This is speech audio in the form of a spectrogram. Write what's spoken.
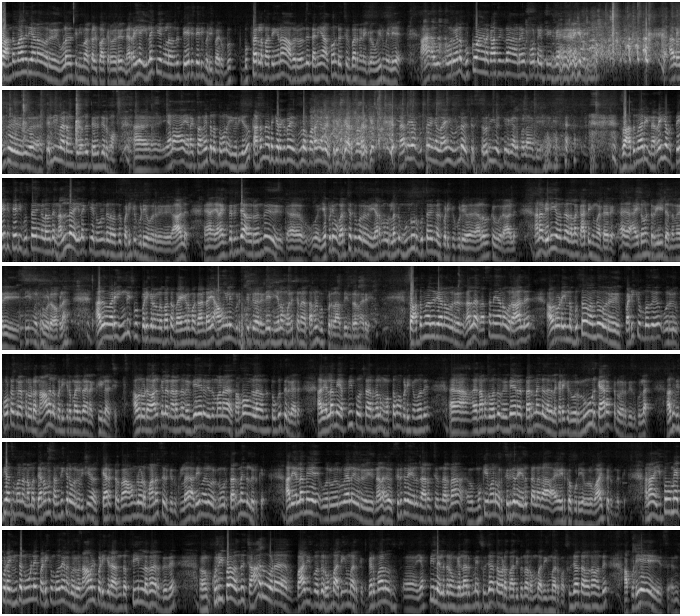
ஸோ அந்த மாதிரியான ஒரு உலக சினிமாக்கள் பார்க்குறவர் நிறைய இலக்கியங்களை வந்து தேடி தேடி படிப்பார். புக் புக் ஃபேரில் பார்த்தீங்கன்னா அவர் வந்து தனியாக அக்கௌண்ட் வச்சிருப்பாரு நினைக்கிறேன் உயிர்மையிலேயே ஒருவேளை புக் வாங்கின காசுக்கு தான் ஆனால் ஃபோட்டோ எடுத்துக்கிட்டு நினைக்கிறேன். அது வந்து செல்வி மேடம்க்கு வந்து தெரிஞ்சிருக்கும். ஏன்னா எனக்கு சமயத்தில் தோணும் இவர் ஏதோ கடன் அடைக்கிறதுக்கு தான் இவ்வளோ படங்கள் வச்சிருக்காரு போல இருக்கு. நிறைய புத்தகங்கள் வாங்கி உள்ளே வச்சு சொருகி வச்சிருக்காரு போல அப்படின்னு. ஸோ அது மாதிரி நிறைய தேடி தேடி புத்தகங்களை வந்து நல்ல இலக்கிய நூல்களை வந்து படிக்கக்கூடிய ஒரு ஆள். எனக்கு தெரிஞ்சு அவர் வந்து எப்படியும் வருஷத்துக்கு ஒரு இரநூறுலேருந்து முந்நூறு புத்தகங்கள் படிக்கக்கூடிய அளவுக்கு ஒரு ஆள். ஆனால் வெளியே வந்து அதெல்லாம் காட்டிக்க மாட்டார். ஐ டோன்ட் ரீட் அந்த மாதிரி சீன் மட்டும் விடுவாப்புல அது மாதிரி இங்கிலீஷ் புக் படிக்கிறவங்கள பார்த்தா பயங்கரமாக காண்டாயி அவங்களையும் பிடிச்சிட்டு டேய் நீ எல்லாம் மனுஷனா தமிழ் புக் படுறா அப்படின்ற மாதிரி. ஸோ அது மாதிரியான ஒரு நல்ல ரசனையான ஒரு ஆள். அவரோட இந்த புத்தகம் வந்து ஒரு படிக்கும்போது ஒரு ஃபோட்டோகிராஃபரோட நாவலை படிக்கிற மாதிரி தான் எனக்கு ஃபீல் ஆச்சு. அவரோட வாழ்க்கையில் நடந்த வெவ்வேறு விதமான சம்பவங்களை வந்து தொகுத்துருக்காரு. அது எல்லாமே எஃபி போஸ்டாக இருந்தாலும் மொத்தமாக படிக்கும்போது நமக்கு வந்து வெவ்வேறு தருணங்கள் அதில் கிடைக்குது. ஒரு நூறு கேரக்டர் வருது இதுக்குள்ளே. அது வித்தியாசமான நம்ம தினமும் சந்திக்கிற ஒரு விஷயம் கேரக்டர் தான். அவங்களோட மனசு இருக்குது இதுக்குள்ளே. அதே மாதிரி ஒரு நூறு தருணங்கள் இருக்குது அது எல்லாமே ஒரு ஒருவேளை ஒரு நல்ல சிறுகதை எழுத ஆரம்பிச்சிருந்தாருன்னா முக்கியமான ஒரு சிறுகதை எழுத்தாளராக இருக்கக்கூடிய ஒரு வாய்ப்பு இருந்திருக்கு. ஆனால் இப்போவுமே கூட இந்த நூலை படிக்கும்போது எனக்கு ஒரு நாவல் படிக்கிற அந்த ஃபீலில் தான் இருந்தது. குறிப்பாக வந்து சாருவோட பாதிப்பு வந்து ரொம்ப அதிகமாக இருக்குது பெரும்பாலும் எஃபியில் எழுதுறவங்க எல்லாருக்குமே சுஜாதாவோட பாதிப்பு தான் ரொம்ப அதிகமாக இருக்கும். சுஜாதாவை தான் வந்து அப்படியே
